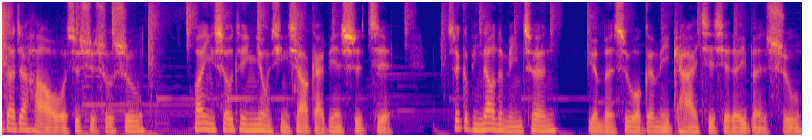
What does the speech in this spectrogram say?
大家好，我是许叔叔，欢迎收听用行销改变世界。这个频道的名称原本是我跟米卡一起写的一本书，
